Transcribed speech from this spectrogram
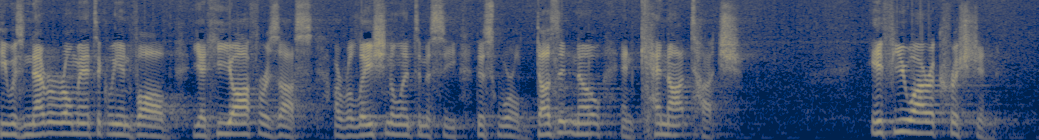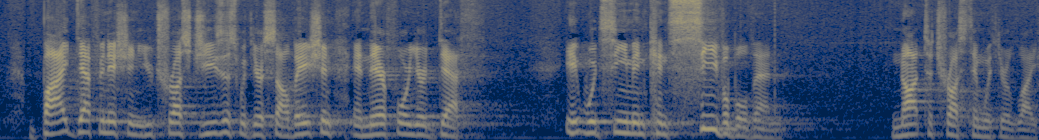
He was never romantically involved, yet he offers us a relational intimacy this world doesn't know and cannot touch. If you are a Christian, by definition, you trust Jesus with your salvation and therefore your death. It would seem inconceivable then not to trust him with your life,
